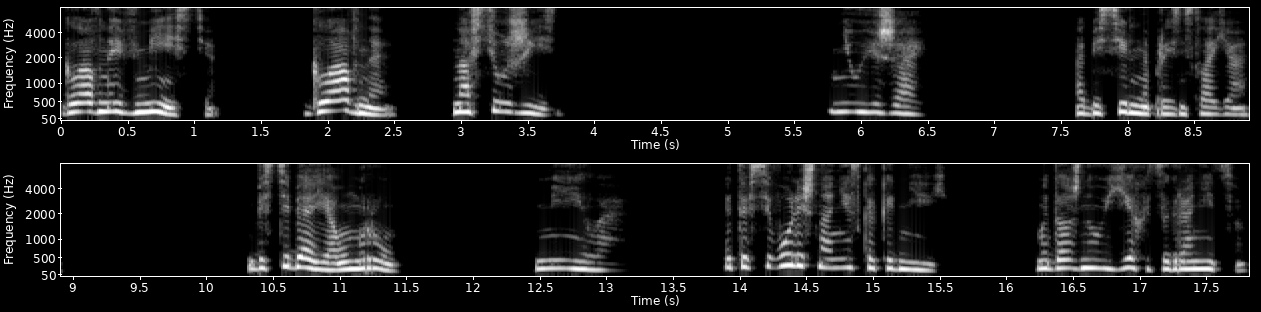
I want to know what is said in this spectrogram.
Главное вместе. Главное на всю жизнь. «Не уезжай», — обессильно произнесла я. «Без тебя я умру». «Милая, это всего лишь на несколько дней. Мы должны уехать за границу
